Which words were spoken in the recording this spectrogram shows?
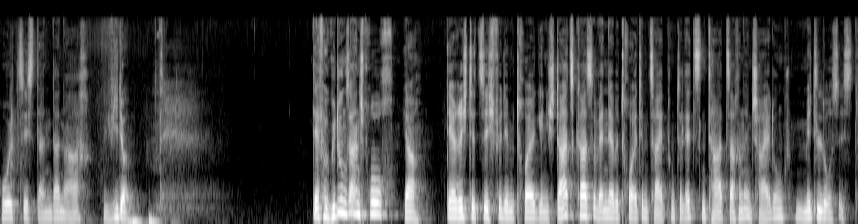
holt sich dann danach wieder. Der Vergütungsanspruch, ja, der richtet sich für den Betreuer gegen die Staatskasse, wenn der Betreute im Zeitpunkt der letzten Tatsachenentscheidung mittellos ist.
